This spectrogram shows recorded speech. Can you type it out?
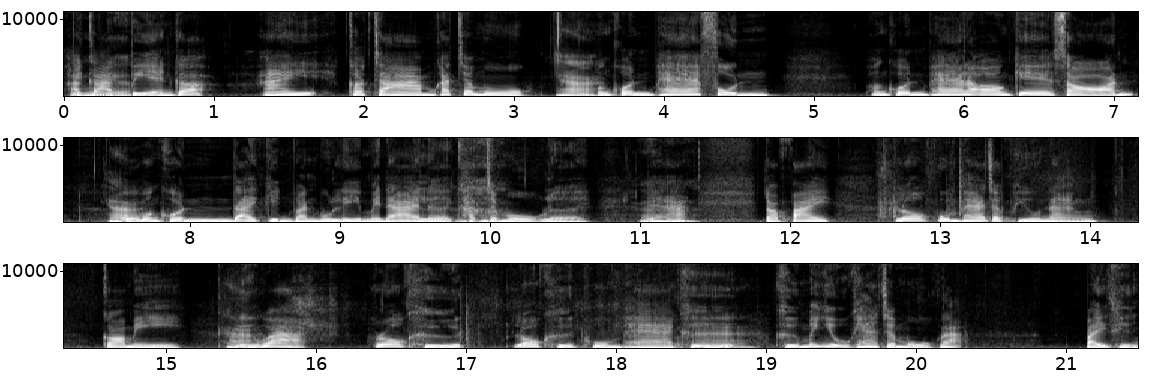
เป็นอากาศเยอะเปลี่ยนก็ไอก็จามคัดจมูกค่ะบางคนแพ้ฝุ่น บางคนแพ้ละอองเกสรค่ะโอ้บางคนได้กลิ่นฟันบุหรี่ไม่ได้เลย คัดจมูกเลยนะคะต่อไปโรคภูมิแพ้จากผิวหนังก็มีค่ะหรือว่าโรคหืดโรคหืดภูมิแพ้คืออ่าคือไม่อยู่แค่จมูกละ ไปถึง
